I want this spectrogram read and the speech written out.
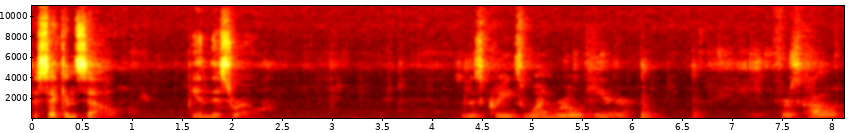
the second cell in this row. So this creates one row here, first column,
